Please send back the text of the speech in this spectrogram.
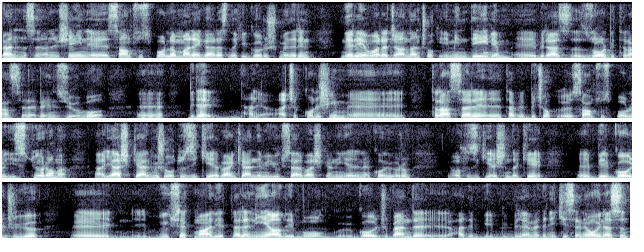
ben yani şeyin e, Samsunspor'la Marega arasındaki görüşmelerin nereye varacağından çok emin değilim. E, biraz zor bir transfere benziyor bu. E, bir de hani açık konuşayım e, transferi e, tabii birçok Samsunsporlu istiyor ama ya yaş gelmiş 32'ye. Ben kendimi Yüksel Başkan'ın yerine koyuyorum. 32 yaşındaki bir golcüyü yüksek maliyetlerle niye alayım? Bu golcü bende hadi bi- bi- bilemedin 2 sene oynasın.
